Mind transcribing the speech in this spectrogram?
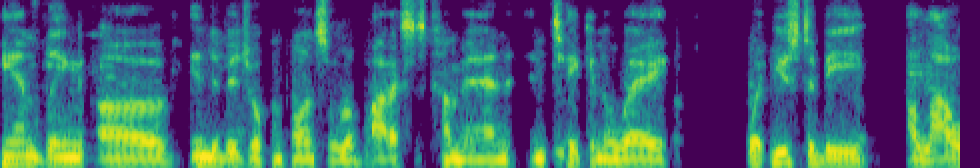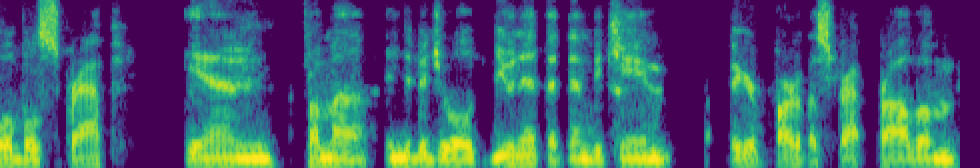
handling of individual components. So robotics has come in and taken away what used to be allowable scrap in from a individual unit that then became a bigger part of a scrap problem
